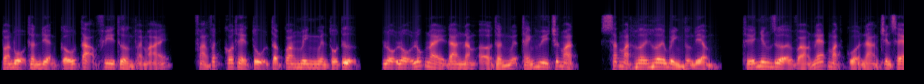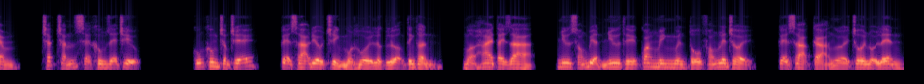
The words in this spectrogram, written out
toàn bộ thần điện cấu tạo phi thường thoải mái, phản phất có thể tụ tập quang minh nguyên tố tự, lộ lộ lúc này đang nằm ở thần nguyện thánh huy trước mặt, sắc mặt hơi hơi bình thường điểm, thế nhưng dựa vào nét mặt của nàng trên xem, chắc chắn sẽ không dễ chịu. Cũng không chậm trễ, kệ xạ điều chỉnh một hồi lực lượng tinh thần, mở hai tay ra, như sóng biển như thế quang minh nguyên tố phóng lên trời, kệ xạ cả người trôi nổi lên,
